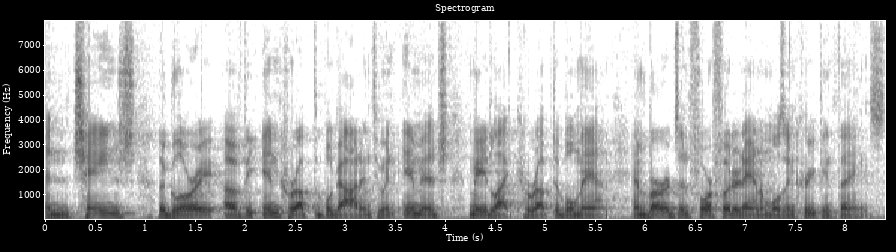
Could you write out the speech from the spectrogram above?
and changed the glory of the incorruptible God into an image made like corruptible man, and birds and four footed animals and creeping things.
